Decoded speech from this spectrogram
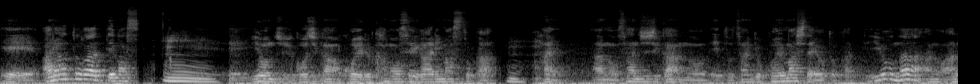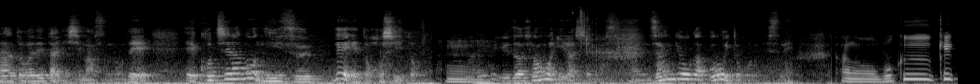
えーアラートが出ます、うん。えー45時間を超える可能性がありますとか、うん。はい、あの30時間の、えっと残業を超えましたよとかっていうようなあのアラートが出たりしますので、えーこちらのニーズで、えっと欲しいと。うん。ユーザーさんもいらっしゃいます、はい。残業が多いところですねあの僕結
